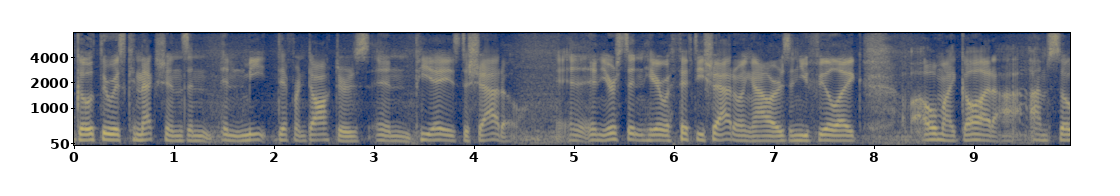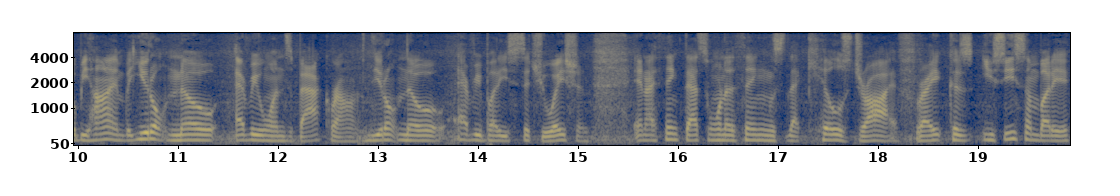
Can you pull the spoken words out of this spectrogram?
go through his connections and, and meet different doctors and PAs to shadow. And, you're sitting here with 50 shadowing hours, and you feel like, oh my God, I, I'm so behind. But you don't know everyone's background, you don't know everybody's situation. And I think that's one of the things that kills drive, right? Because you see somebody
